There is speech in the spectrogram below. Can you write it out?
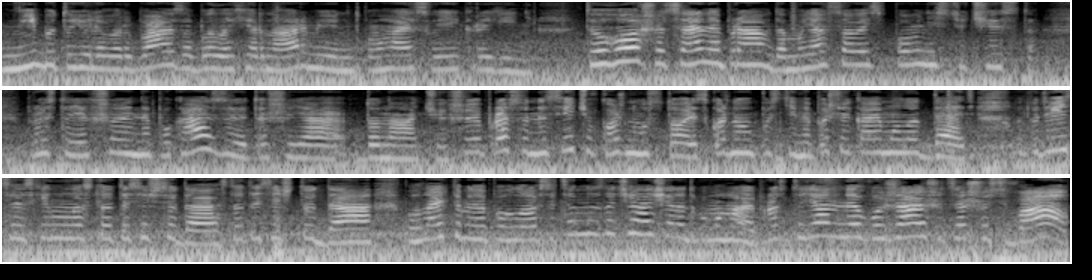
нібито Юля Верба забила хер на армію і не допомагає своїй країні. Того, що це неправда, моя совість повністю чиста. Просто якщо я не показую те, що я доначу, якщо я просто не свідчу в кожному сторіс, в кожному пості, не пишу, яка я молодець. От подивіться, я скинула 100 тисяч сюди, 100 тисяч туди, погладьте мене по головці. Це не означає, що я не допомагаю. Просто я не вважаю, що це щось вау.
